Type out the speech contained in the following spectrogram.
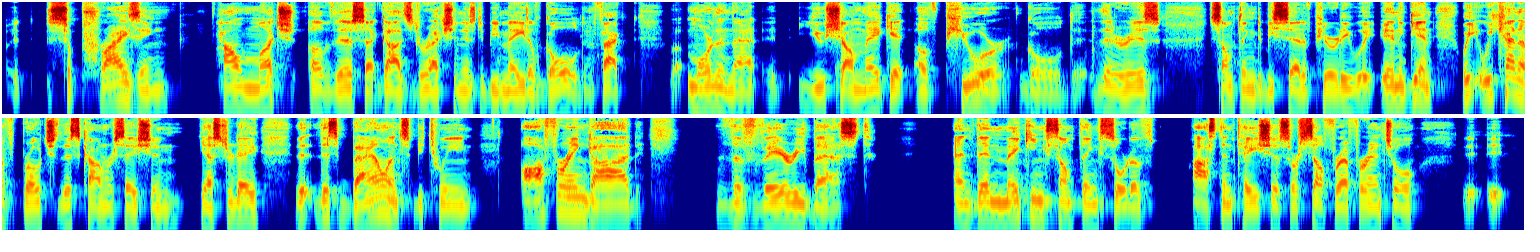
surprising how much of this at God's direction is to be made of gold. In fact, more than that, you shall make it of pure gold. There is something to be said of purity. We, and again, we, we kind of broached this conversation yesterday. Th- this balance between offering God the very best and then making something sort of ostentatious or self-referential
